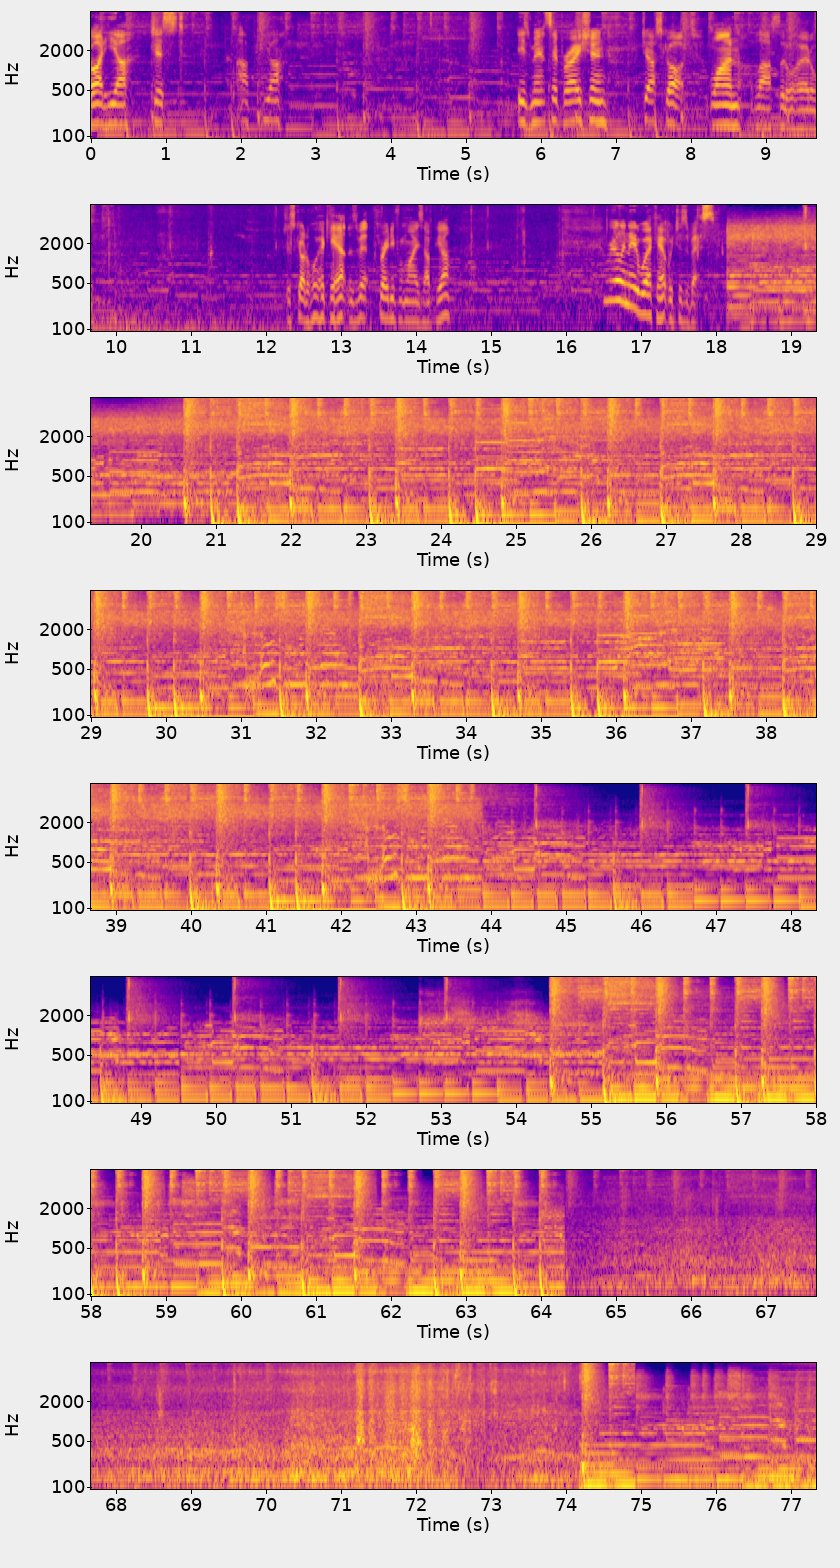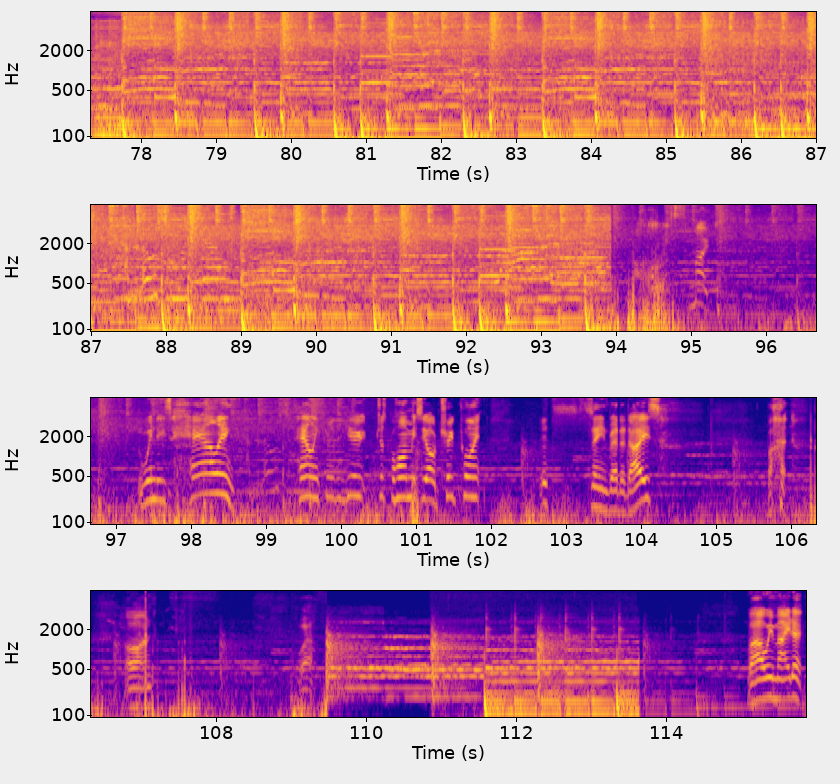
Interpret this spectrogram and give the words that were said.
Right here, just up here is Mount Separation. Just got one last little hurdle. Just got to work out, there's about three different ways up here. Really need to work out which is the best. Through the ute. Just behind me is the old trig point. It's seen better days, but oh, I'm- wow. Well, we made it.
